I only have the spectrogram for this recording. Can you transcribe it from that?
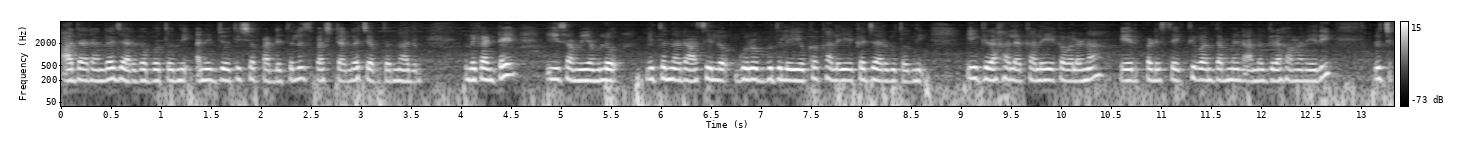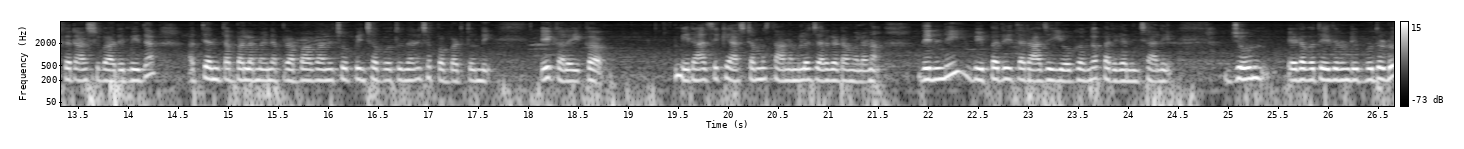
ఆధారంగా జరగబోతుంది అని జ్యోతిష పండితులు స్పష్టంగా చెబుతున్నారు. ఎందుకంటే ఈ సమయంలో మిథున రాశిలో గురు బుధుల యొక్క కలయిక జరుగుతుంది. ఈ గ్రహాల కలయిక వలన ఏర్పడే శక్తివంతమైన అనుగ్రహం అనేది రుచిక రాశి వారి మీద అత్యంత బలమైన ప్రభావాన్ని చూపించబోతుందని చెప్పబడుతుంది. ఈ కలయిక మీ రాశికి అష్టమ స్థానంలో జరగడం వలన దీనిని విపరీత రాజయోగంగా పరిగణించాలి. జూన్ ఏడవ తేదీ నుండి బుధుడు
